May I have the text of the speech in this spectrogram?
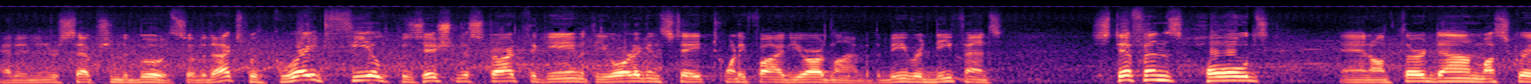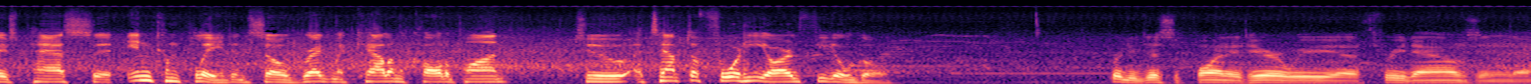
Had an interception to boot. So the Ducks with great field position to start the game at the Oregon State 25-yard line. But the Beaver defense stiffens, holds, and on third down, Musgrave's pass uh, incomplete, and so Greg McCallum called upon to attempt a 40-yard field goal. Pretty disappointed here. We uh, three downs and uh,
